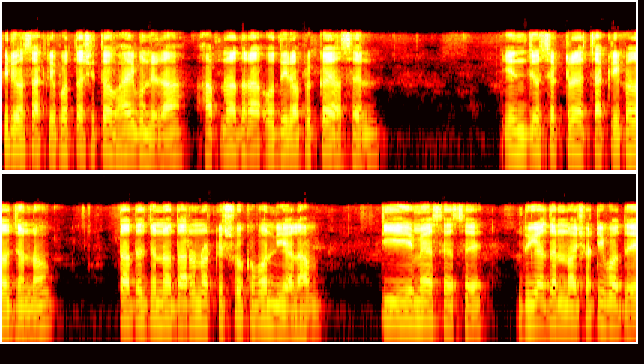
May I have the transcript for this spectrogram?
প্রিয় চাকরি প্রত্যাশিত ভাই বোনেরা আপনারা যারা অধীর অপেক্ষায় আছেন এনজিও সেক্টরে চাকরি খোঁজার জন্য, তাদের জন্য দারুণ একটি সুখবর নিয়ে এলাম। টিএমএসএসে দুই হাজার নয়ষট্টি পদে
